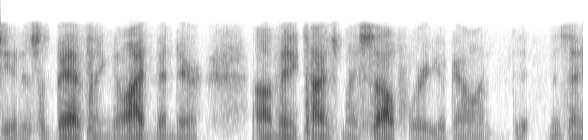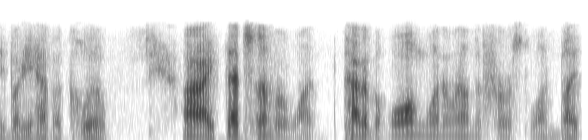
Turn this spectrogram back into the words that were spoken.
see it as a bad thing, though I've been there uh, many times myself where you're going, does anybody have a clue? All right, that's number one. Kind of a long one around the first one, but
